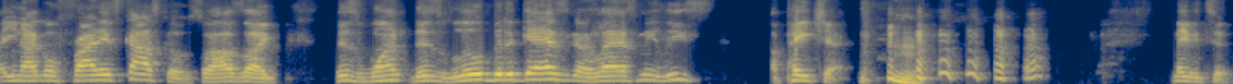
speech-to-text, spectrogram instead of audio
You know, I go Fridays Costco. So I was like, this one, this little bit of gas is gonna last me at least a paycheck, maybe two.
